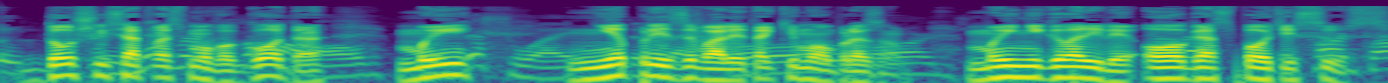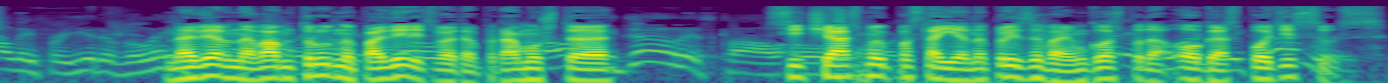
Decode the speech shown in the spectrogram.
до 68 года мы не призывали таким образом. Мы не говорили «О Господь Иисус». Наверное, вам трудно поверить в это, потому что сейчас мы постоянно призываем Господа «О Господь Иисус».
